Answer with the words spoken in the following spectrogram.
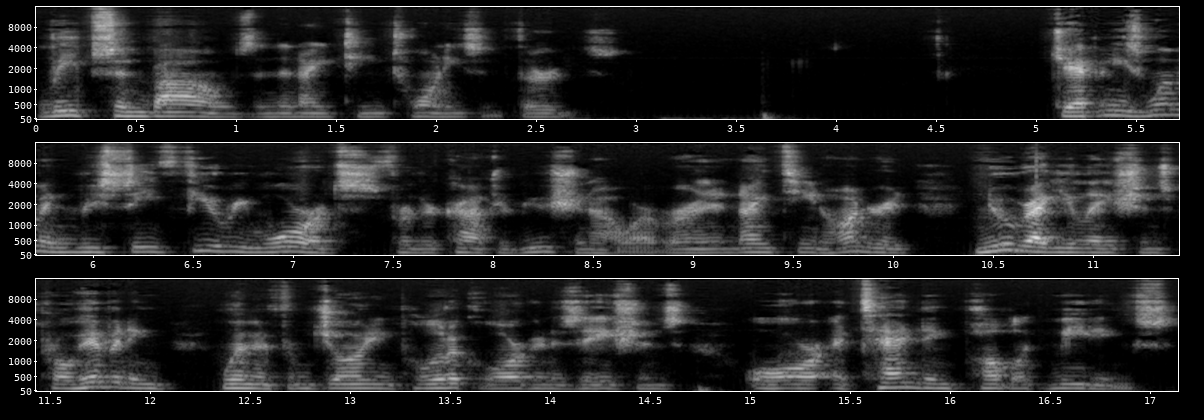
leaps and bounds in the 1920s and 30s. Japanese women received few rewards for their contribution, however, and in 1900, new regulations prohibiting women from joining political organizations or attending public meetings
